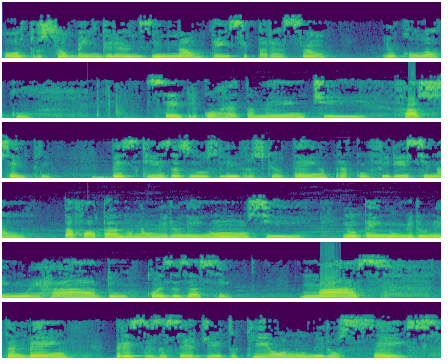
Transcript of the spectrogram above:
outros são bem grandes e não tem separação. Eu coloco sempre corretamente, faço sempre pesquisas nos livros que eu tenho para conferir se não tá faltando número nenhum, se não tem número nenhum errado, coisas assim. Mas também precisa ser dito que o número 6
